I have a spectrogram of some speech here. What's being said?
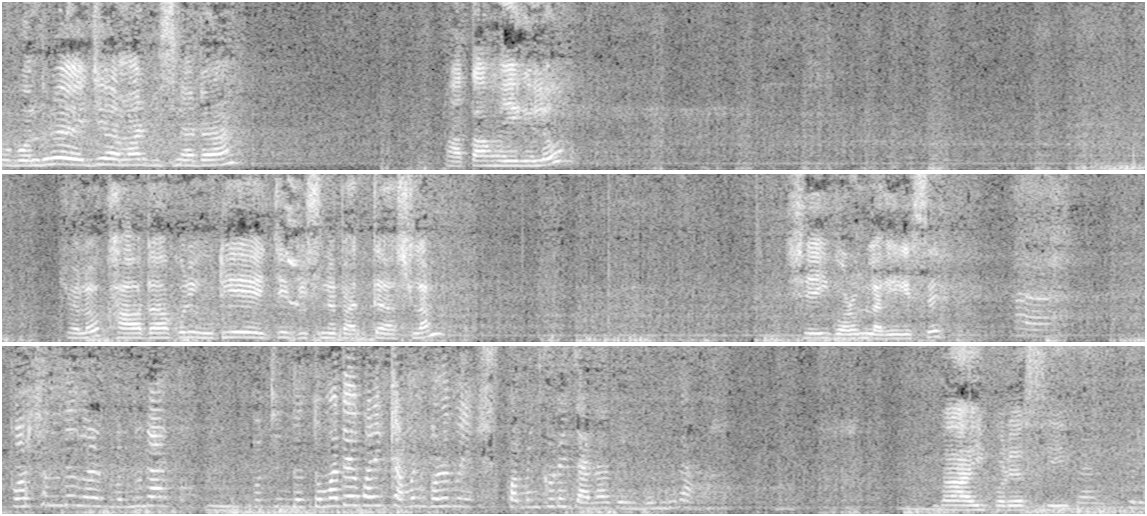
তো বন্ধুরা এই যে আমার বিছনাটা পাতা হয়ে গেল। চলো খাওয়া দাওয়া করে উঠিয়ে এই যে বিছনা পাততে আসলাম। সেই গরম লাগে গেছে। পছন্দ করে বন্ধুরা পছন্দ। তোমাদের বাড়ি কেমন গরমে কমেন্ট করে জানাবেন বন্ধুরা। বাই পরে আসছি Bye করে।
